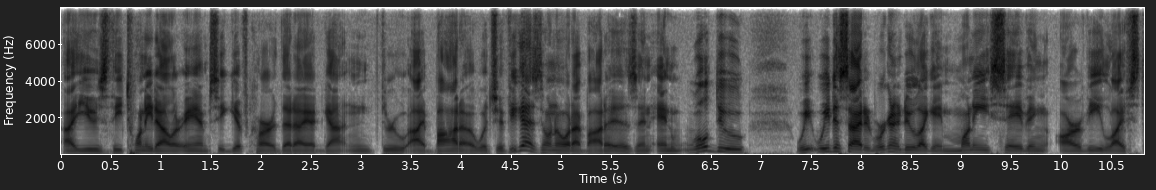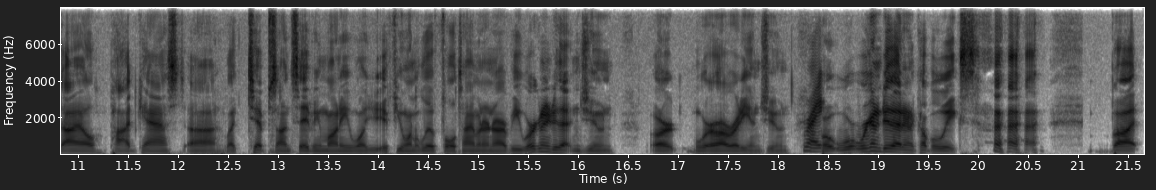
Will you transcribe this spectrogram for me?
I used the $20 AMC gift card that I had gotten through Ibotta, which if you guys don't know what Ibotta is, and, and we'll do, we, we decided we're going to do like a money saving RV lifestyle podcast, uh, like tips on saving money Well, if you want to live full time in an RV. We're going to do that in June, or we're already in June. Right. But we're, we're going to do that in a couple weeks. but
